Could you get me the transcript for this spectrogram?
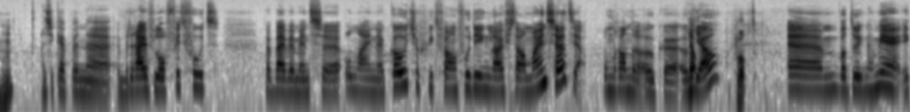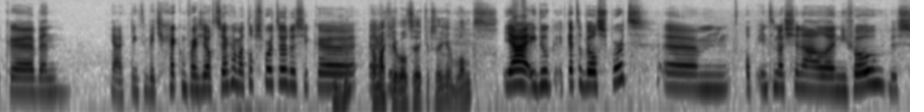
Mhm. Dus ik heb een, eh, een bedrijf Love Fit Food. Waarbij we mensen online eh, coachen op het gebied van voeding, lifestyle, mindset. Ja, onder andere ook, ook Ja. jou. Klopt. Ehm, wat doe ik nog meer? Ik ben, ja, het klinkt een beetje gek om van jezelf te zeggen, maar topsporter. Dus ik. eh, Dat mag doe- je wel zeker zeggen, want... Ja, ik doe kettlebell sport ehm, op internationaal niveau. Dus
